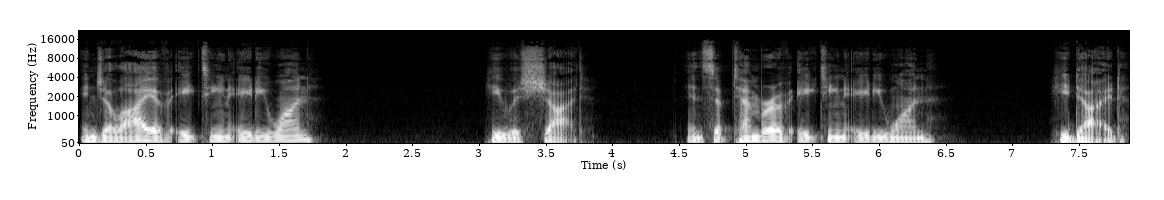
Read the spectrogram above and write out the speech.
In July of 1881, he was shot. In September of 1881, he died.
